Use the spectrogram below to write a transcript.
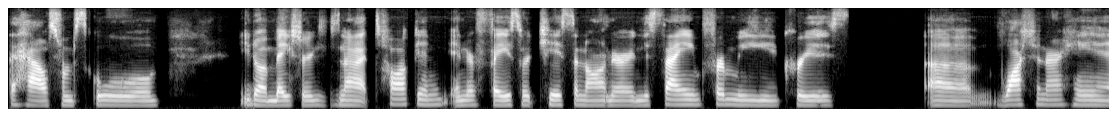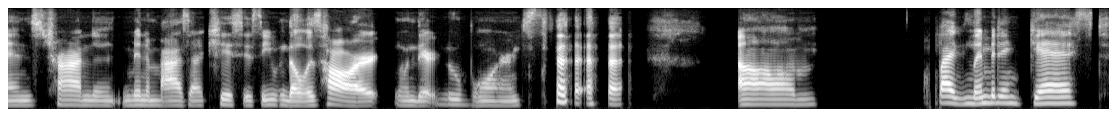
the house from school. You know, make sure he's not talking in her face or kissing on her. And the same for me and Chris. Um, washing our hands, trying to minimize our kisses, even though it's hard when they're newborns. um, like limiting guests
